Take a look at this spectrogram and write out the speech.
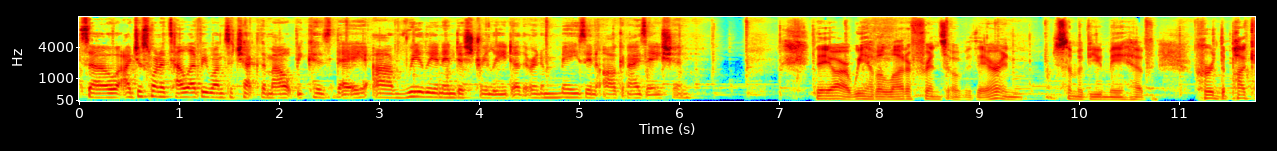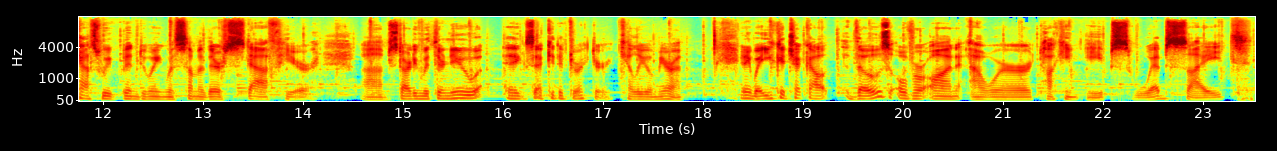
So I just want to tell everyone to check them out because they are really an industry leader. They're an amazing organisation. They are. We have a lot of friends over there, and some of you may have heard the podcast we've been doing with some of their staff here, um, starting with their new executive director, Kelly O'Meara. Anyway, you could check out those over on our Talking Apes website.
